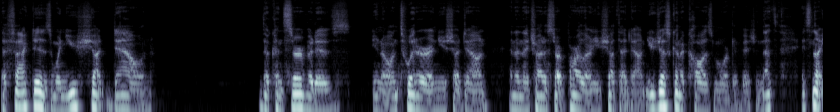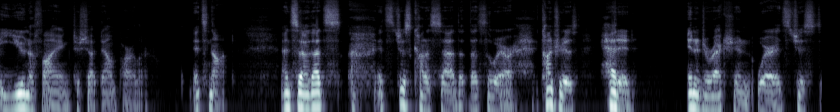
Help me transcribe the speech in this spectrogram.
the fact is, when you shut down the conservatives, you know, on Twitter and you shut down and then they try to start Parler and you shut that down, you're just going to cause more division. That's it's not unifying to shut down Parler It's not. And so that's it's just kind of sad that that's the way our country is headed in a direction where it's just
